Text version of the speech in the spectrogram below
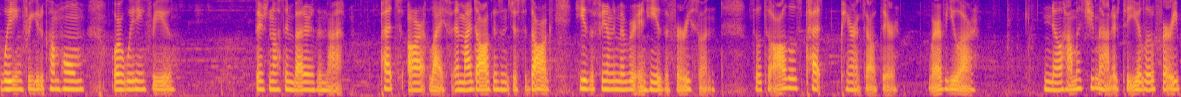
waiting for you to come home or waiting for you, there's nothing better than that. Pets are life, and my dog isn't just a dog. He is a family member and he is a furry son. So, to all those pet parents out there, wherever you are, know how much you matter to your little furry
